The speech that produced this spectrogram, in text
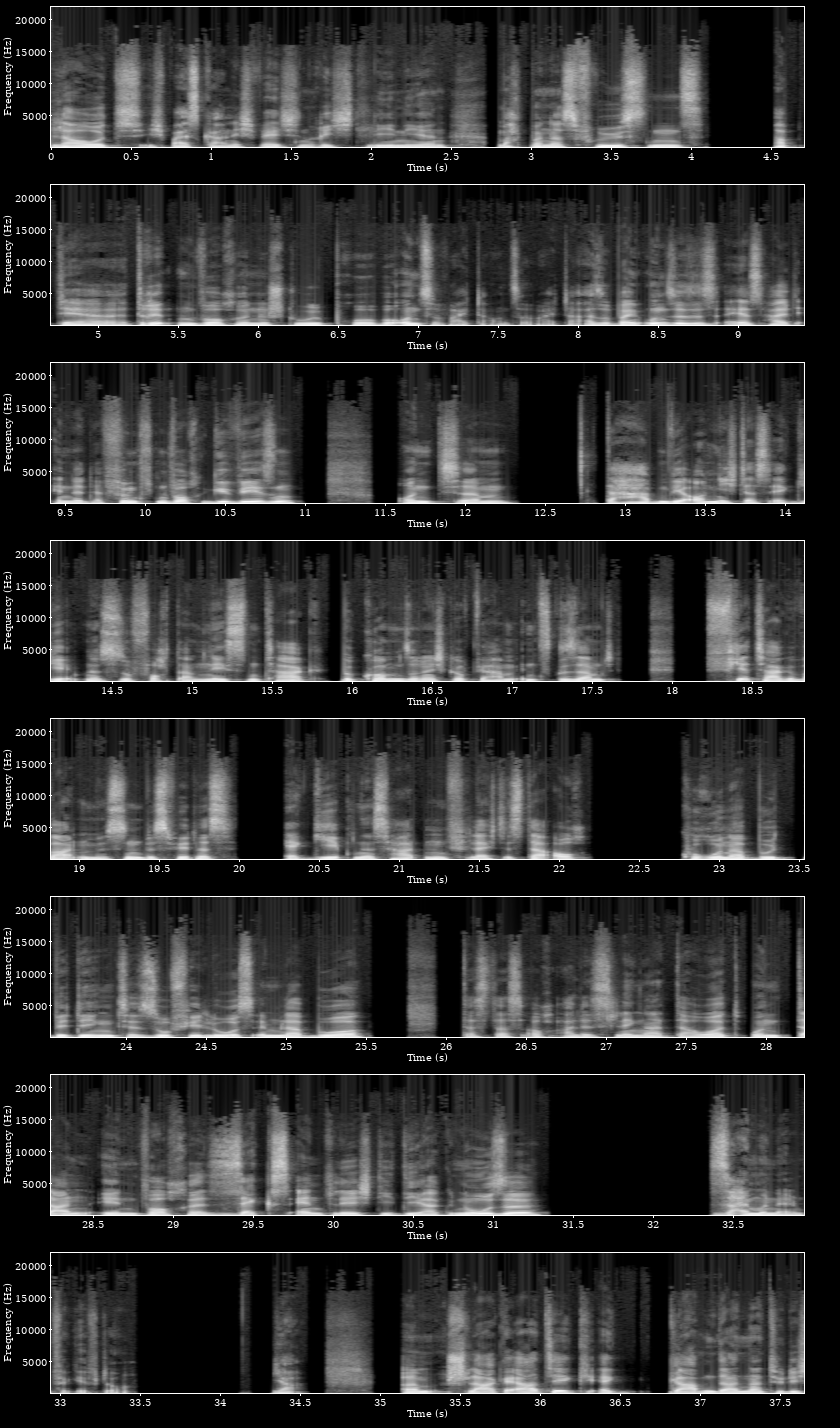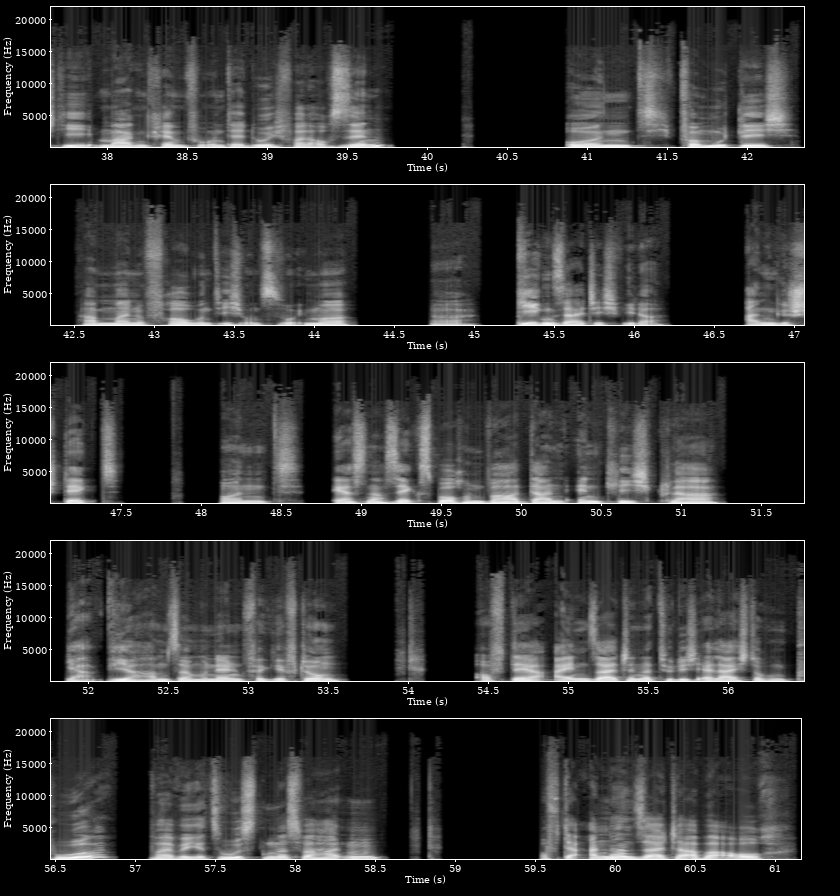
laut, ich weiß gar nicht welchen Richtlinien, macht man das frühestens ab der dritten Woche eine Stuhlprobe und so weiter und so weiter. Also bei uns ist es erst halt Ende der fünften Woche gewesen und ähm, da haben wir auch nicht das Ergebnis sofort am nächsten Tag bekommen, sondern ich glaube, wir haben insgesamt vier Tage warten müssen, bis wir das Ergebnis hatten. Vielleicht ist da auch Corona-bedingt so viel los im Labor, dass das auch alles länger dauert. Und dann in Woche sechs endlich die Diagnose Salmonellenvergiftung. Ja, ähm, schlagartig ergaben dann natürlich die Magenkrämpfe und der Durchfall auch Sinn. Und vermutlich haben meine Frau und ich uns so immer äh, gegenseitig wieder angesteckt. Und erst nach sechs Wochen war dann endlich klar, ja, wir haben Salmonellenvergiftung. Auf der einen Seite natürlich Erleichterung pur, weil wir jetzt wussten, was wir hatten. Auf der anderen Seite aber auch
